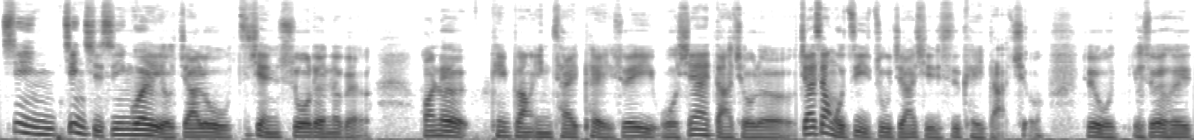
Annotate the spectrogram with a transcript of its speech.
近近期是因为有加入之前说的那个欢乐乒乓 in 拆配，所以我现在打球了。加上我自己住家其实是可以打球，所以我有时候也会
